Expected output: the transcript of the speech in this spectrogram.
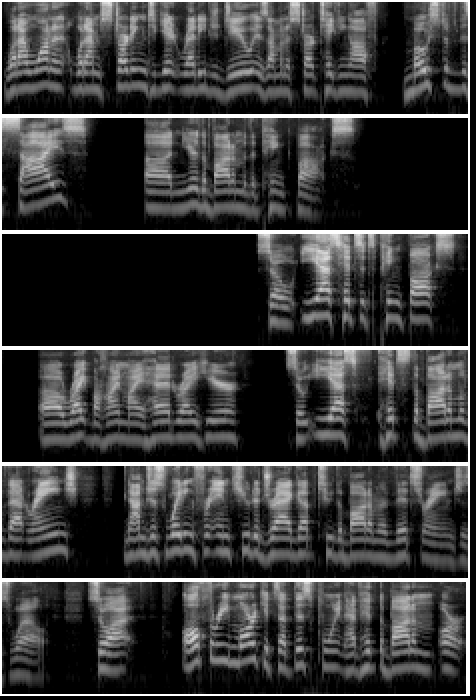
what I want to, what I'm starting to get ready to do is I'm going to start taking off most of the size uh, near the bottom of the pink box. So ES hits its pink box uh, right behind my head right here. So ES hits the bottom of that range. Now I'm just waiting for NQ to drag up to the bottom of its range as well. So I, all three markets at this point have hit the bottom, or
